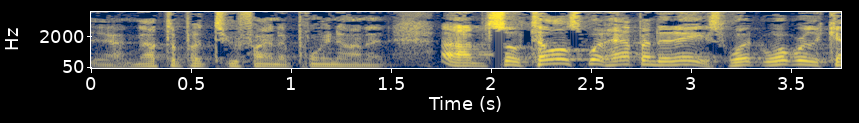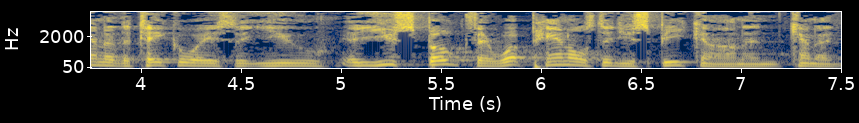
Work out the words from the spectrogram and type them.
Yeah, not to put too fine a point on it. Um, so tell us what happened at ACE. What what were the kind of the takeaways that you you spoke there? What panels did you speak on, and kind of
